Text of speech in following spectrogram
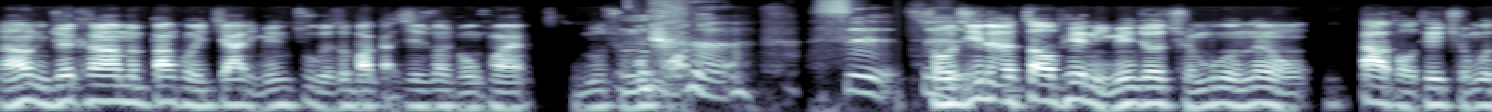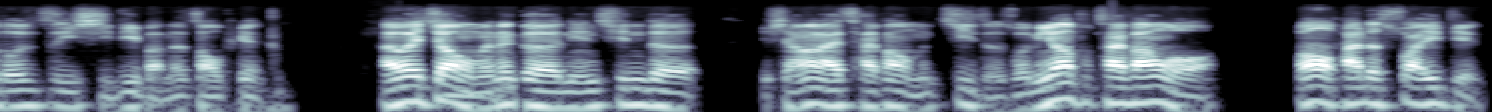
然后你就看他们搬回家里面住的时候，把感谢状全部放在全部全部挂，是手机的照片里面就全部那种大头贴，全部都是自己洗地板的照片，还会叫我们那个年轻的想要来采访我们记者说，你要采访我，把我拍的帅一点，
